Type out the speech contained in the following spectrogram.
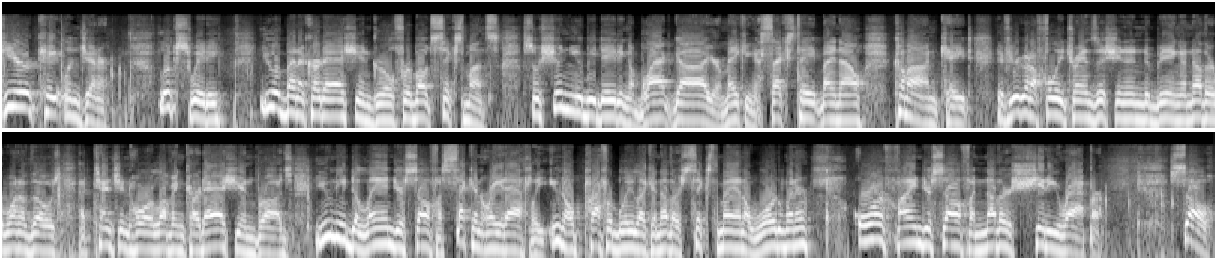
Dear Caitlyn Jenner, look, sweetie, you have been a Kardashian girl for about six months, so shouldn't you be dating a black guy or making a sex tape by now? Come on, Cait. If you're going to fully transition into being another one of those attention whore loving Kardashian broads, you need to land yourself a second rate athlete, you know, preferably like another sixth man award winner, or find yourself another shitty rapper. So,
